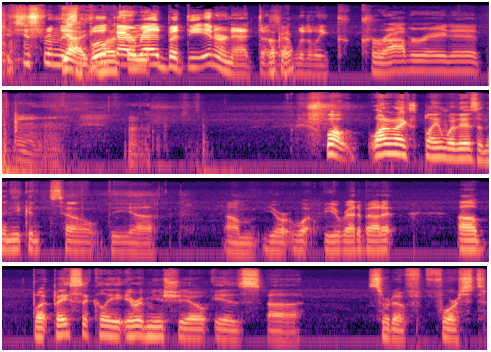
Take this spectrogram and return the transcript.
it's just from this Yeah, book I tell your- read, but the internet doesn't Okay. literally c- corroborate it. Mm. Well, why don't I explain what it is, and then you can tell the uh, um, your what you read about it. Uh, but basically, irrumatio is uh, sort of forced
